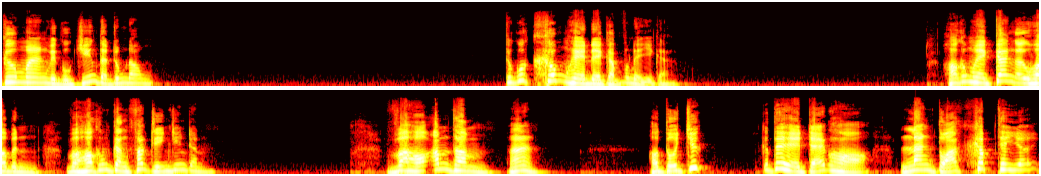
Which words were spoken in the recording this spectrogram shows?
cưu mang về cuộc chiến tại Trung Đông. Trung Quốc không hề đề cập vấn đề gì cả. Họ không hề ca ngợi hòa bình Và họ không cần phát triển chiến tranh. Và họ âm thầm ha, Họ tổ chức Cái thế hệ trẻ của họ Lan tỏa khắp thế giới.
